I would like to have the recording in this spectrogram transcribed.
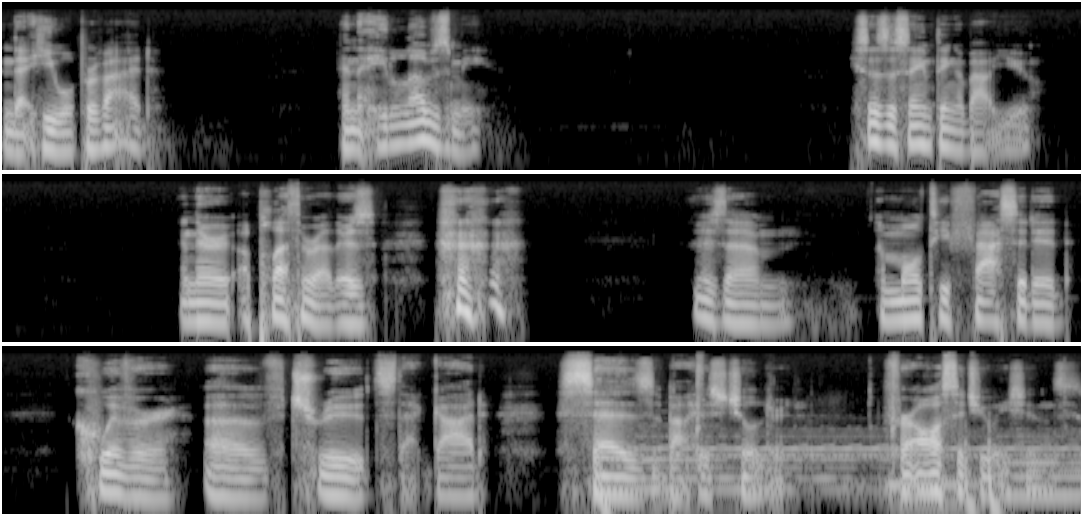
and that He will provide, and that He loves me. He says the same thing about you. And there are a plethora. There's there's um a multifaceted quiver of truths that God says about his children for all situations,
